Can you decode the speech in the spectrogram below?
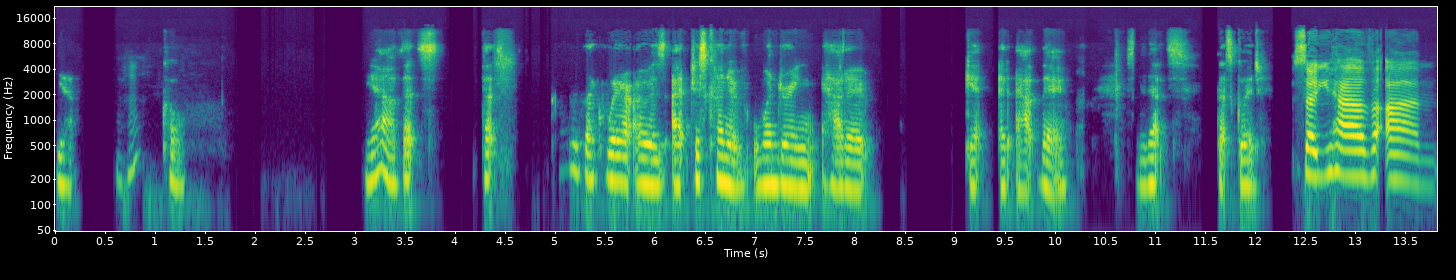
Yeah. Mm-hmm. Cool. Yeah, that's that's kind of like where I was at, just kind of wondering how to get it out there. So that's that's good. So you have um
